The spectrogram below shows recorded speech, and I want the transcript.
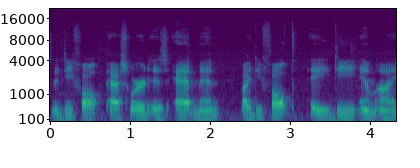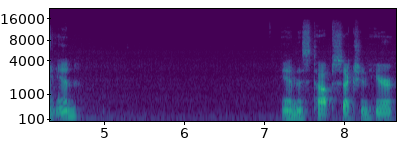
The default password is admin by default, A-D-M-I-N. And this top section here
